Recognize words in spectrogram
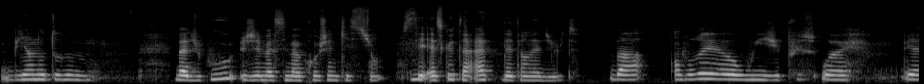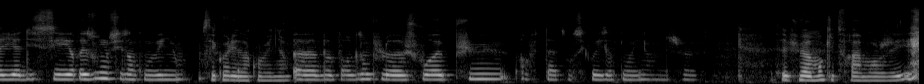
bien autonome. Bah du coup, j'ai ma c'est ma prochaine question. C'est Mm. est-ce que t'as hâte d'être un adulte? Bah, en vrai, oui, j'ai plus. Ouais. Il y a, des, ses raisons et ses inconvénients. C'est quoi les inconvénients? Euh, bah, par exemple, euh, je pourrais plus. En fait, attends, c'est quoi les inconvénients? Déjà C'est plus maman qui te fera à manger.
